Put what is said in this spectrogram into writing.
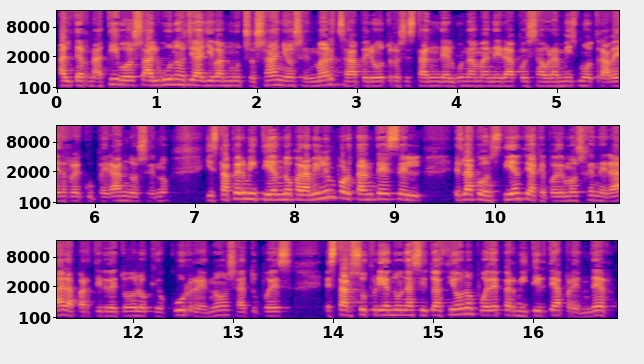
alternativos. Algunos ya llevan muchos años en marcha, pero otros están de alguna manera, pues ahora mismo otra vez recuperándose, ¿no? Y está permitiendo, para mí lo importante es, el, es la conciencia que podemos generar a partir de todo lo que ocurre, ¿no? O sea, tú puedes estar sufriendo una situación o puede permitirte aprender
